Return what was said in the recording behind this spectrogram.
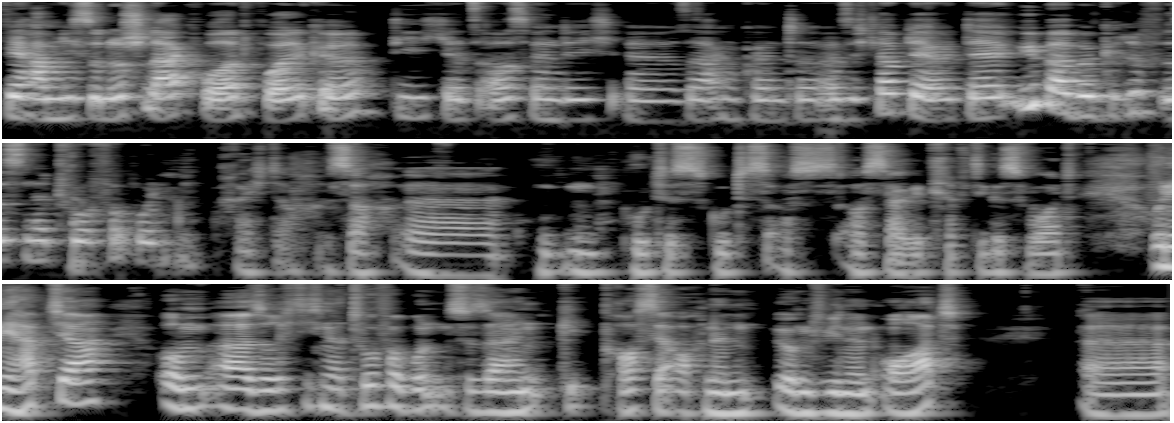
wir haben nicht so eine Schlagwortwolke, die ich jetzt auswendig äh, sagen könnte. Also ich glaube, der, der Überbegriff ist naturverbunden. Reicht auch, ist auch äh, ein gutes, gutes, aus, aussagekräftiges Wort. Und ihr habt ja, um äh, so richtig naturverbunden zu sein, brauchst ja auch einen, irgendwie einen Ort. Äh,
